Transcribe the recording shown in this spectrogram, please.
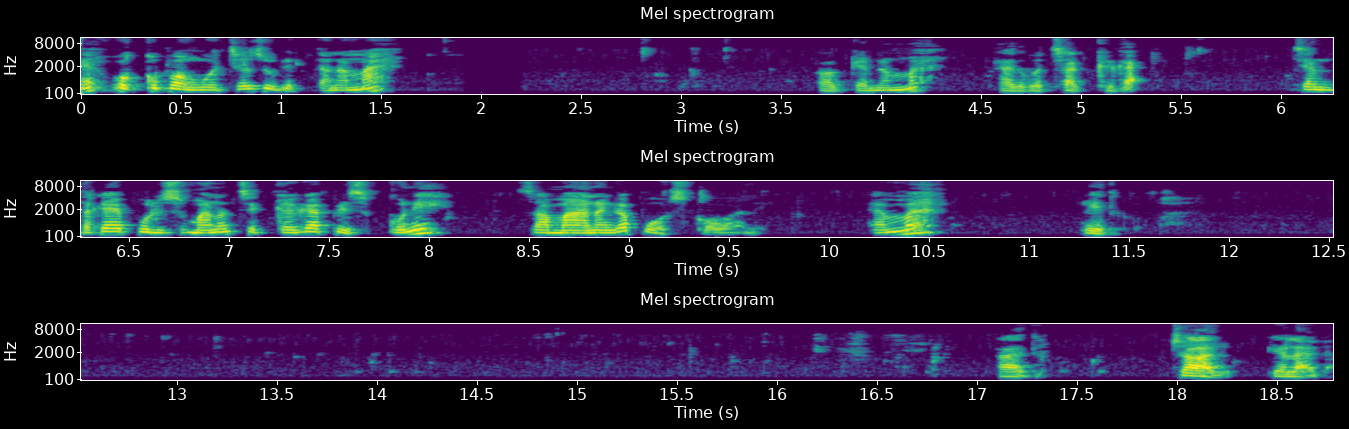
ఏ, ఒక్క పొంగు వచ్చా చూపిస్తానమ్మా. ఓకేనమ్మా. అదిగో చక్కగా. చింతకాయ పులుసు మనం చిక్కగా పిసుక్కుని సమానంగా పోసుకోవాలి. అమ్మ? ఇదిగో. అది చాలు ఇలాగా.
